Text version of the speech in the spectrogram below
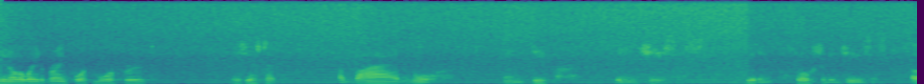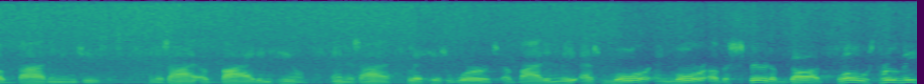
You know the way to bring forth more fruit is just to abide more and deeper in Jesus, getting closer to Jesus, abiding in Jesus. And as I abide in him, and as I let his words abide in me, as more and more of the Spirit of God flows through me,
